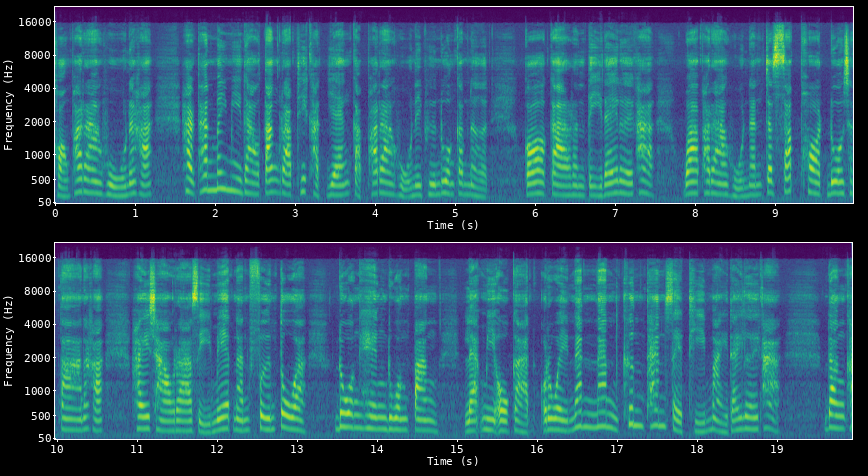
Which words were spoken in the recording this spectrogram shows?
ของพระราหูนะคะ หากท่านไม่มีดาวตั้งรับที่ขัดแย้งกับพระราหูในพื้นดวงกำเนิด ก็การันตีได้เลยค่ะ ว่าพระราหูนั้นจะซับพอร์ตดวงชะตานะคะ ให้ชาวราศีเมษนั้นฟื้นตัว ดวงเฮงดวงปัง และมีโอกาสรวยแน่น ๆ ขึ้นแท่นเศรษฐีใหม่ได้เลยค่ะ ดังค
